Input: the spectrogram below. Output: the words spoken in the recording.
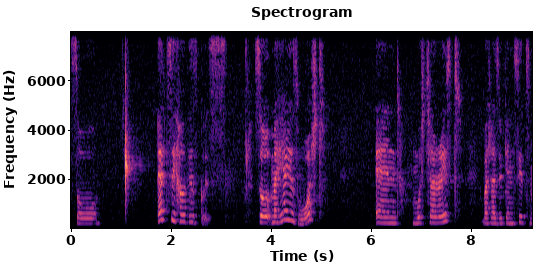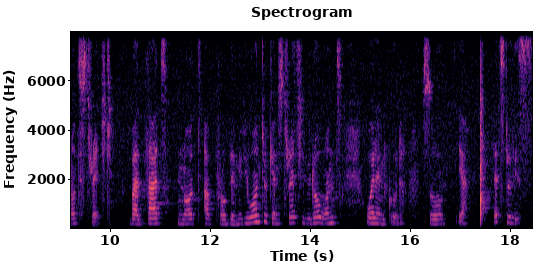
So let's see how this goes. So my hair is washed and moisturized but as you can see it's not stretched. But that's not a problem. If you want you can stretch. If you don't want well and good. So yeah let's do this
